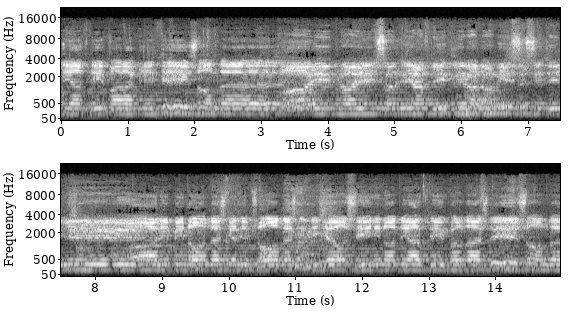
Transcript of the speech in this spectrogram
Ότι αυτοί παρακληθήσονται. Χάρη πρωίς ότι αυτοί κληρονομήσουσι τη γη. Χάρη πεινώντες και διψώντες την δικαιοσύνη ότι αυτοί προταστήσονται.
